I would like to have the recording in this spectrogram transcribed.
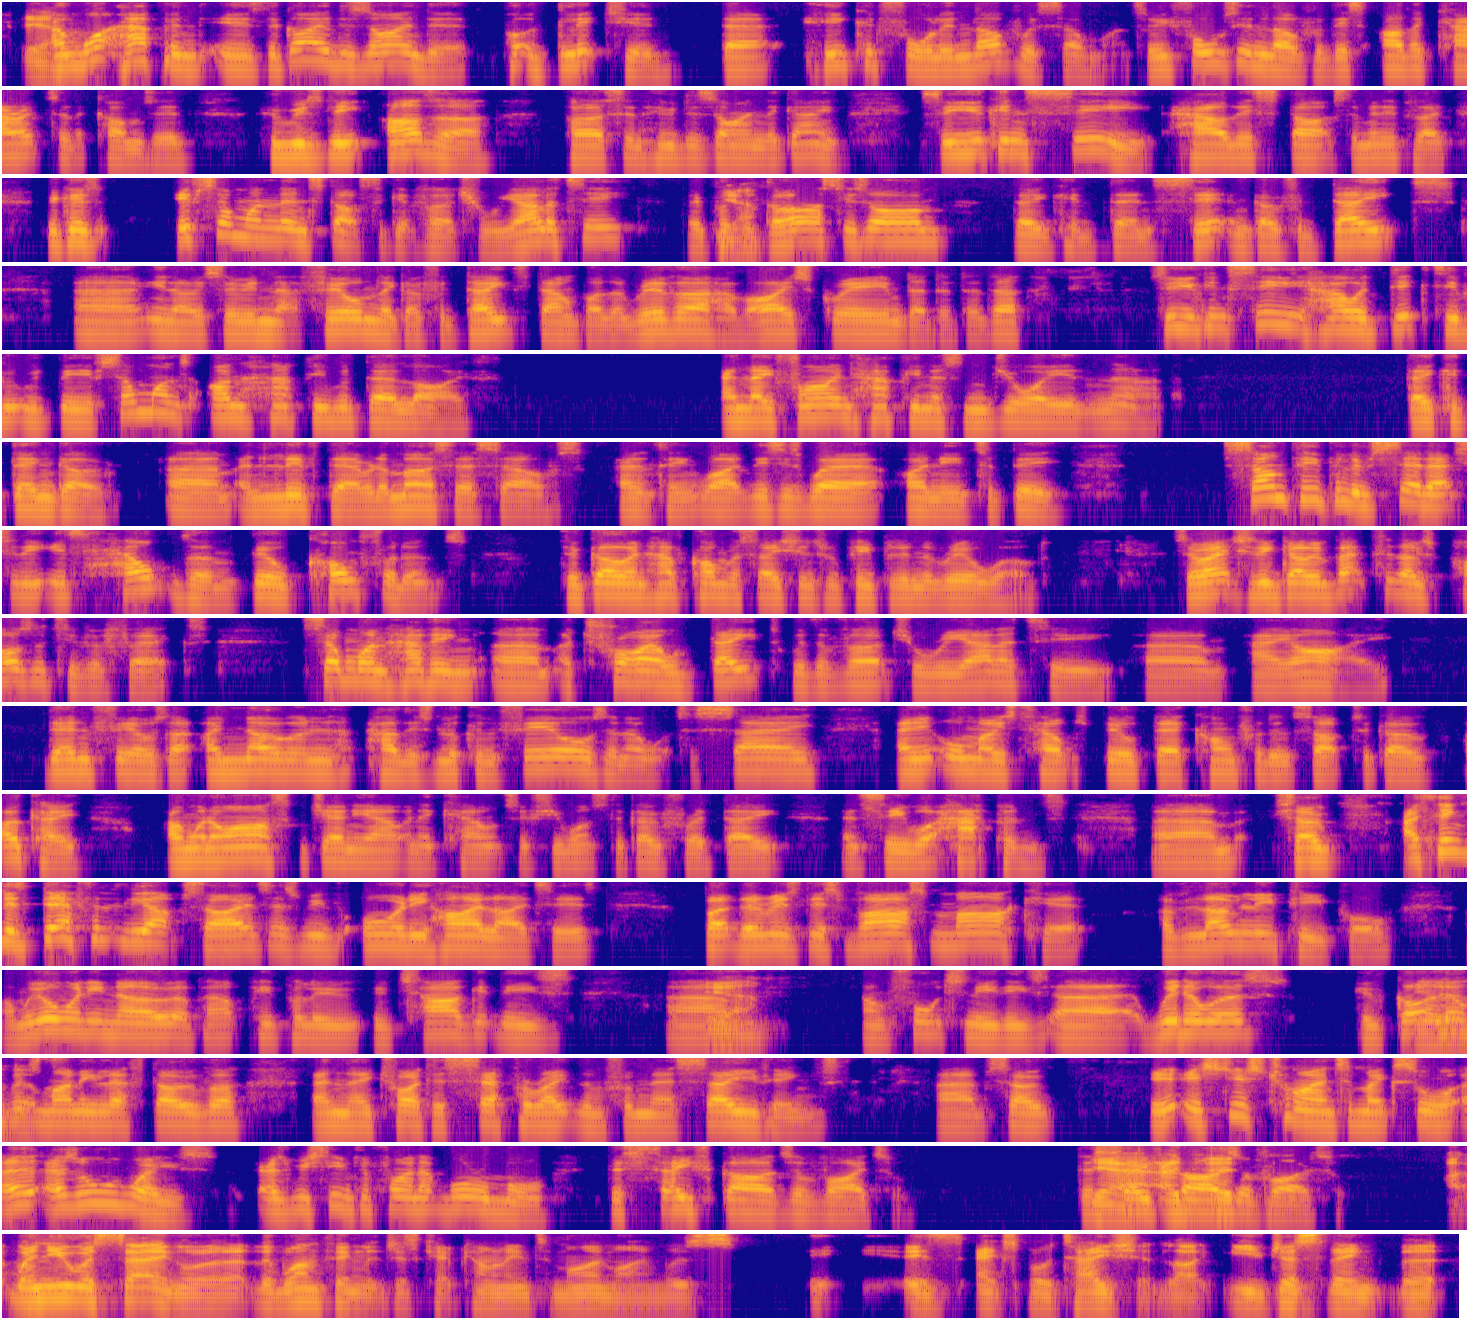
Yeah. And what happened is the guy who designed it put a glitch in that he could fall in love with someone. So he falls in love with this other character that comes in, who is the other person who designed the game. So you can see how this starts to manipulate. Because if someone then starts to get virtual reality, they put yeah. the glasses on, they could then sit and go for dates. Uh, you know, so in that film, they go for dates down by the river, have ice cream, da da da da. So you can see how addictive it would be if someone's unhappy with their life and they find happiness and joy in that. They could then go um, and live there and immerse themselves and think, right, this is where I need to be. Some people have said actually it's helped them build confidence to go and have conversations with people in the real world. So actually going back to those positive effects, someone having um, a trial date with a virtual reality um, AI then feels like I know how this look and feels, and I know what to say, and it almost helps build their confidence up to go, okay, I'm going to ask Jenny out in accounts if she wants to go for a date and see what happens. Um, so I think there's definitely upsides, as we've already highlighted, but there is this vast market of lonely people, and we already know about people who who target these. Um, yeah. Unfortunately, these uh, widowers who've got yeah, a little bit of money left over, and they try to separate them from their savings. Um, so it, it's just trying to make sure, as, as always, as we seem to find out more and more, the safeguards are vital. The yeah, safeguards I, I, are vital. When you were saying all of that, the one thing that just kept coming into my mind was is exploitation. Like you just think that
